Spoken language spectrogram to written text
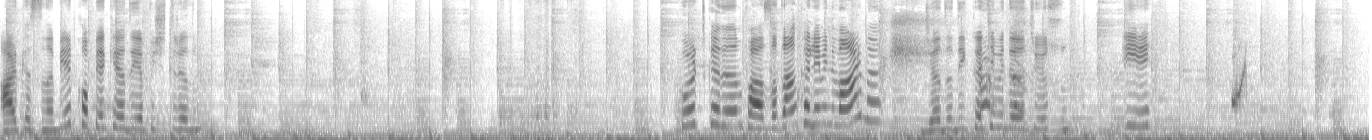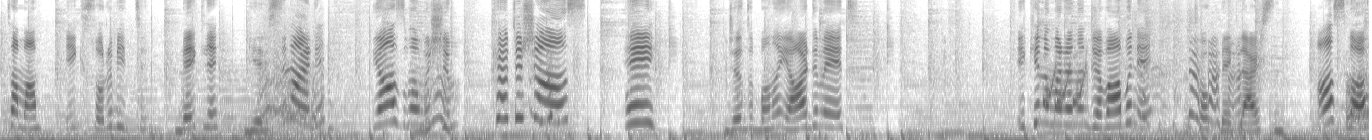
Arkasına bir kopya kağıdı yapıştıralım. Kurt kadın fazladan kalemin var mı? Cadı dikkatimi dağıtıyorsun. İyi. Tamam, ilk soru bitti. Bekle, gerisi nerede? Yazmamışım. Kötü şans. Hey, cadı bana yardım et. İki numaranın cevabı ne? Çok beklersin. Asla.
